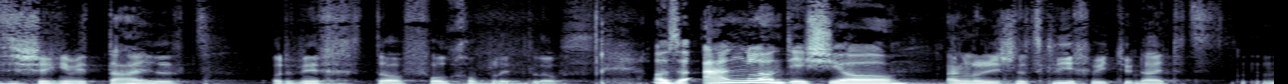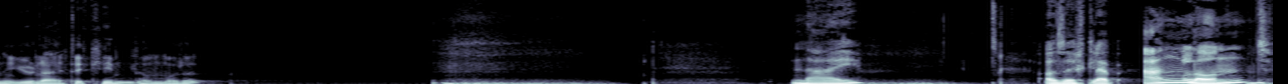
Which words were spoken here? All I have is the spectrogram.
Das ist irgendwie geteilt. Oder bin ich da voll komplett los? Also England ist ja, England ist nicht das gleiche wie die United, United Kingdom, oder? nein. Also ich glaube England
